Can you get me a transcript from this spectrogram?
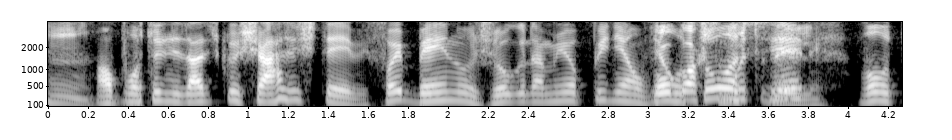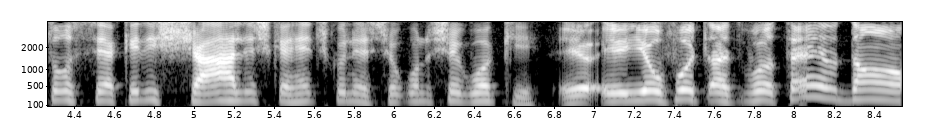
hum. a oportunidade que o Charles teve. Foi bem no jogo, na minha opinião. Voltou eu gosto muito ser, dele. Voltou a ser aquele Charles que a gente conheceu quando chegou aqui. E eu, eu, eu, vou, vou até dar uma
